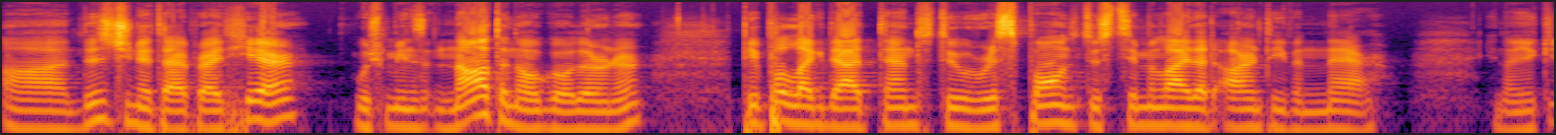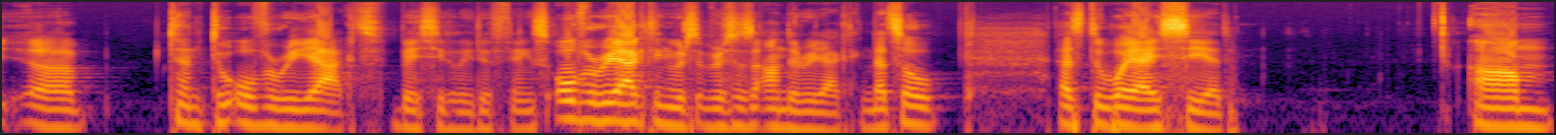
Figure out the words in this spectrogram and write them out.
uh, this genotype right here, which means not a no go learner, people like that tend to respond to stimuli that aren't even there. You know, you uh, tend to overreact basically to things. Overreacting versus underreacting. That's all. That's the way I see it. Um,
